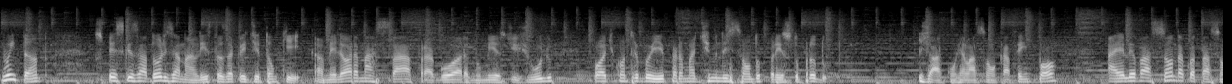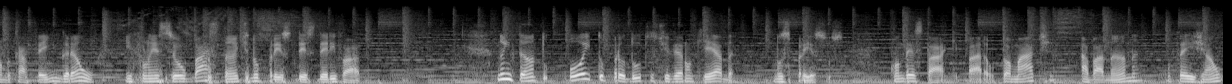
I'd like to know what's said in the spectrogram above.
No entanto, os pesquisadores e analistas acreditam que a melhora na safra agora no mês de julho pode contribuir para uma diminuição do preço do produto. Já com relação ao café em pó, a elevação da cotação do café em grão influenciou bastante no preço desse derivado. No entanto, oito produtos tiveram queda nos preços, com destaque para o tomate, a banana, o feijão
